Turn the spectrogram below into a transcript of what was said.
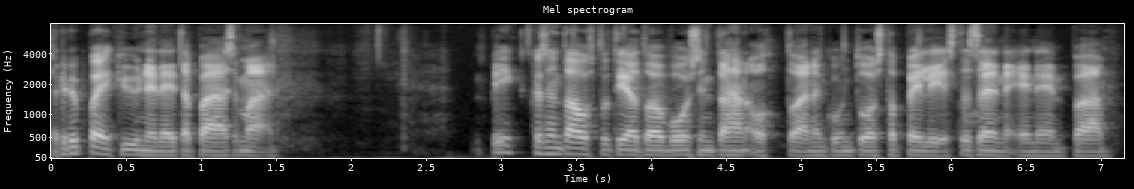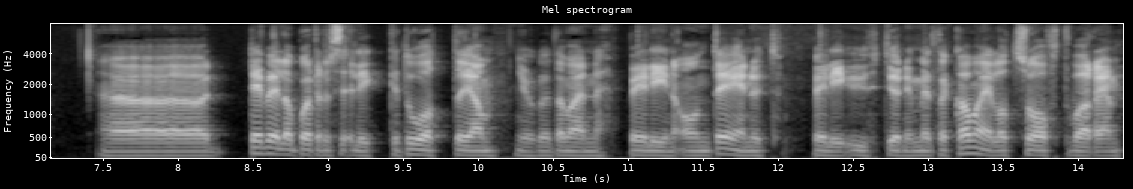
rypekyyneleitä pääsemään. Pikkasen taustatietoa voisin tähän ottaa ennen kuin tuosta pelistä sen enempää. Öö, developers, eli tuottaja, joka tämän pelin on tehnyt, peliyhtiö nimeltä Camelot Software.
